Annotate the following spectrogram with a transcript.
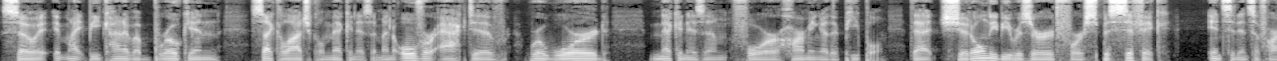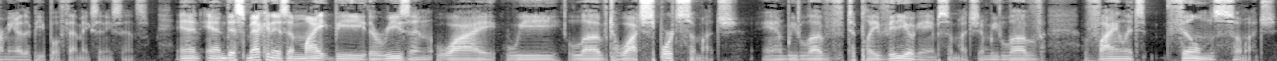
So it, it might be kind of a broken psychological mechanism, an overactive reward mechanism for harming other people that should only be reserved for specific incidents of harming other people, if that makes any sense. And and this mechanism might be the reason why we love to watch sports so much, and we love to play video games so much, and we love violent films so much,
